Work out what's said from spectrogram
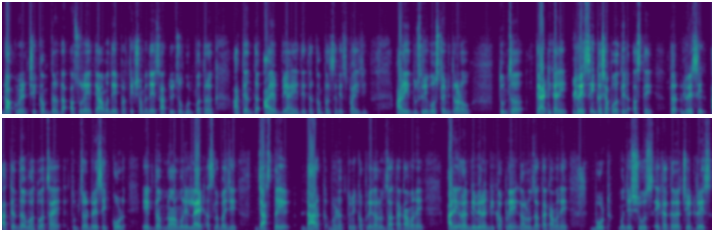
डॉक्युमेंटची कमतरता असू नये. त्यामध्ये प्रत्यक्षामध्ये सातवीचं गुणपत्रक अत्यंत आय एम पी आहे ते तर कंपल्सरीच पाहिजे. आणि दुसरी गोष्ट मित्रांनो तुमचं त्या ठिकाणी ड्रेसिंग कशा पद्धतीने असते तर ड्रेसिंग अत्यंत महत्त्वाचं आहे. तुमचं ड्रेसिंग कोड एकदम नॉर्मली लाइट असलं पाहिजे. जास्तही डार्क भडक तुम्ही कपडे घालून जाता कामा नये. आणि रंगीबिरंगी कपडे घालून जाता कामा नये. बूट म्हणजे शूज एका कलरचे ड्रेस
